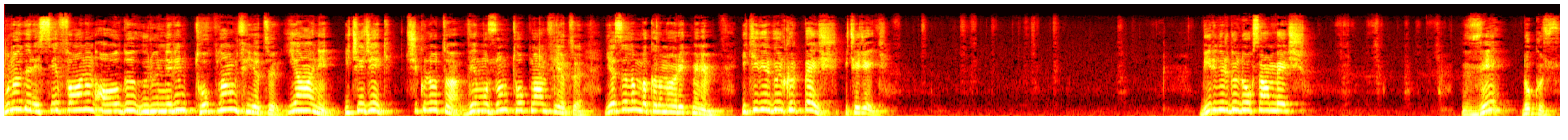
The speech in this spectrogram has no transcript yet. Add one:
Buna göre Sefa'nın aldığı ürünlerin toplam fiyatı yani içecek, çikolata ve muzun toplam fiyatı. Yazalım bakalım öğretmenim. 2,45 içecek. 1,95 ve 9.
